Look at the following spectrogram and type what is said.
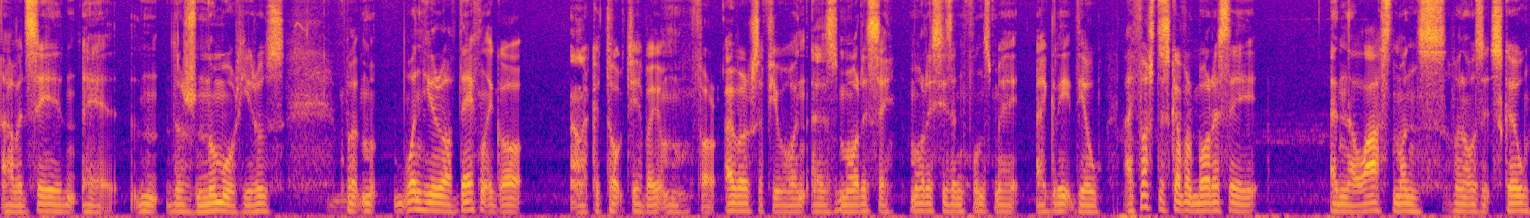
I would say uh, there's no more heroes. But one hero I've definitely got and I could talk to you about him for hours if you want, is Morrissey. Morrissey's influenced me a great deal. I first discovered Morrissey in the last months when I was at school.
